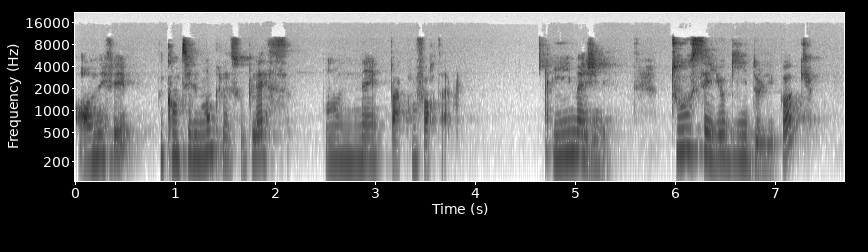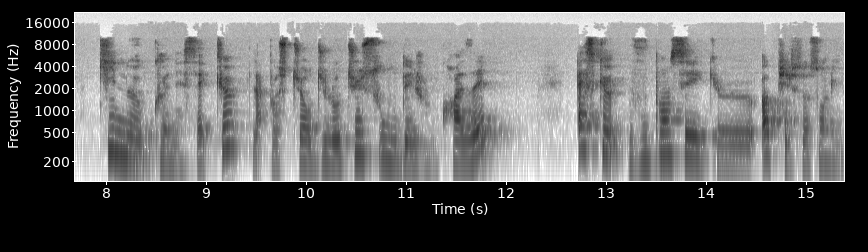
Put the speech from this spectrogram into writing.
En effet, quand il manque la souplesse, on n'est pas confortable. Imaginez, tous ces yogis de l'époque, qui ne connaissaient que la posture du lotus ou des jambes croisées, est-ce que vous pensez que, hop, ils se sont mis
